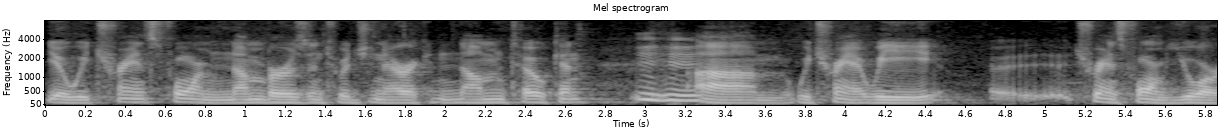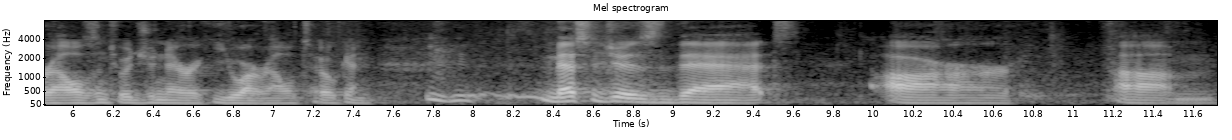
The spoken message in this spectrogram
you know we transform numbers into a generic num token. Mm-hmm. Um, we tra- we uh, transform URLs into a generic URL token. Mm-hmm. Messages that are, um,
